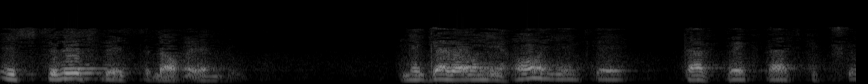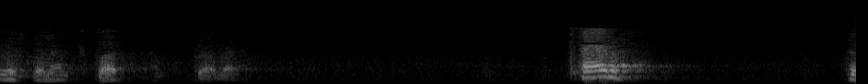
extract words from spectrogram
استرس به اصطلاح امروز. نگرانی هایی که در فکر هست که چی بکنن چکار کنن کجا برن کرب به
